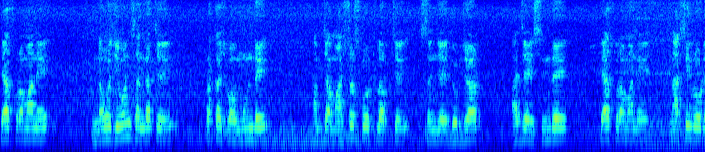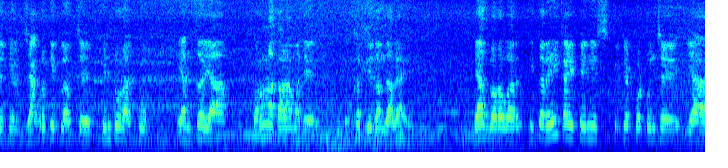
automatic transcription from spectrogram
त्याचप्रमाणे नवजीवन संघाचे प्रकाशभाऊ मुंडे आमच्या मास्टर स्पोर्ट क्लबचे संजय दुर्जड अजय शिंदे त्याचप्रमाणे नाशिक रोड येथील जागृती क्लबचे पिंटू राजपूत यांचं या करोना काळामध्ये दुःखद निधन झालं आहे. त्याचबरोबर इतरही काही टेनिस क्रिकेटपटूंचे या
